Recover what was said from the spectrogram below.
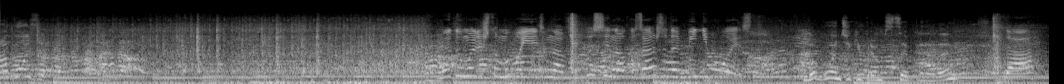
Паровозик! Мы думали, что мы поедем на автобусе, но оказалось, что это мини-поезд. Вагончики прям сцеплены, да? Да.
